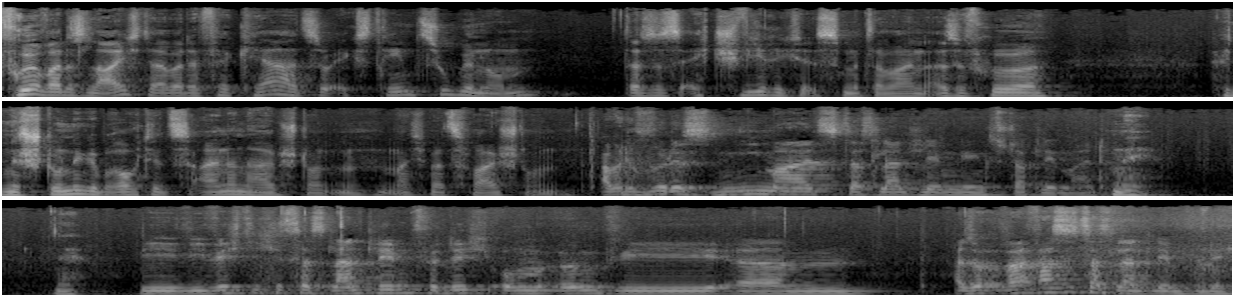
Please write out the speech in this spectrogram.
Früher war das leichter, aber der Verkehr hat so extrem zugenommen, dass es echt schwierig ist mittlerweile. Also früher habe ich eine Stunde gebraucht, jetzt eineinhalb Stunden, manchmal zwei Stunden. Aber du würdest niemals das Landleben gegen das Stadtleben eintauschen. Nee. Nee. Wie, wie wichtig ist das Landleben für dich, um irgendwie. Ähm, also, wa- was ist das Landleben für dich?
